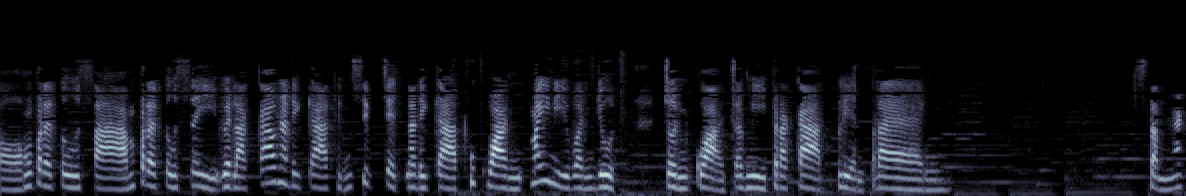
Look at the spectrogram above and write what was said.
2 ประตู 3 ประตู 4 เวลา 9 นาฬิกาถึง 17 นาฬิกาทุกวันไม่มีวันหยุด จนกว่าจะมีประกาศเปลี่ยนแปลง สำนัก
